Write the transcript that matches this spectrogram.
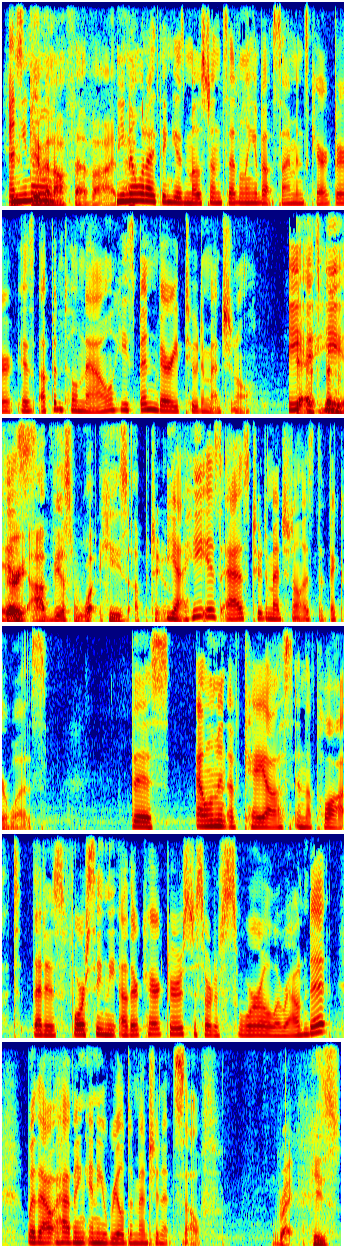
He's And you know- giving off that vibe. You know what I think is most unsettling about Simon's character is up until now he's been very two dimensional. He, yeah, it's been very is- obvious what he's up to. Yeah, he is as two dimensional as the vicar was. This element of chaos in the plot that is forcing the other characters to sort of swirl around it without having any real dimension itself. Right. He's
